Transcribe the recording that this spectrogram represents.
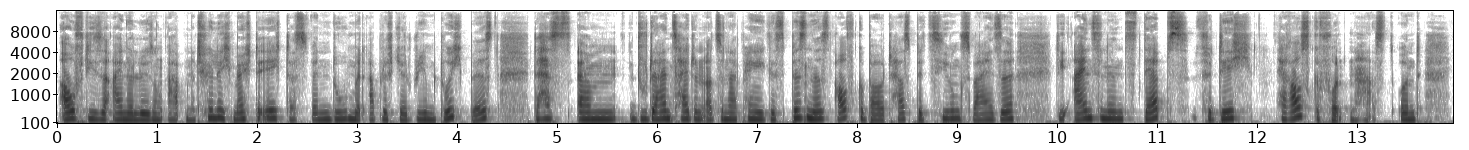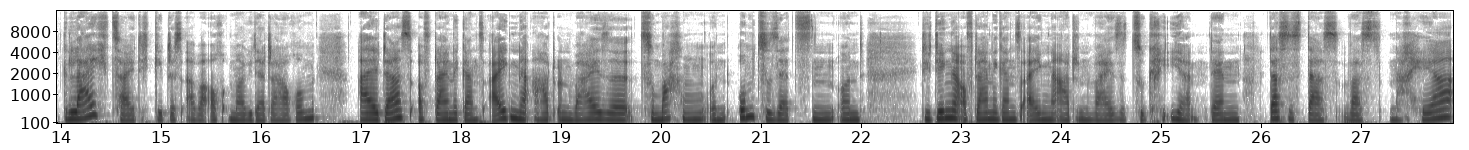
auf diese eine Lösung ab. Natürlich möchte ich, dass wenn du mit Uplift Your Dream durch bist, dass ähm, du dein zeit- und ortsunabhängiges Business aufgebaut hast, beziehungsweise die einzelnen Steps für dich herausgefunden hast. Und gleichzeitig geht es aber auch immer wieder darum, all das auf deine ganz eigene Art und Weise zu machen und umzusetzen und die Dinge auf deine ganz eigene Art und Weise zu kreieren. Denn das ist das, was nachher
